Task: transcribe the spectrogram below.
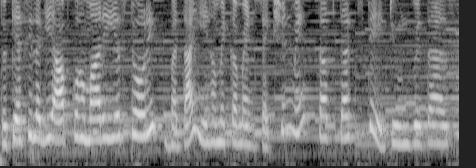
तो कैसी लगी आपको हमारी ये स्टोरी बताइए हमें कमेंट सेक्शन में तब तक स्टे ट्यून विद अस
